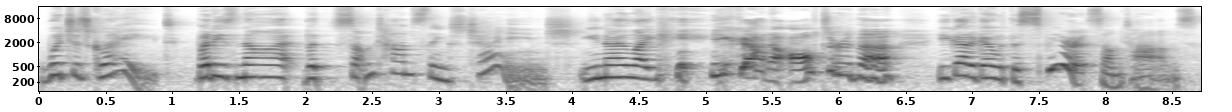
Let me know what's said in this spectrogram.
which is great but he's not but sometimes things change you know like you got to alter the you got to go with the spirit sometimes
